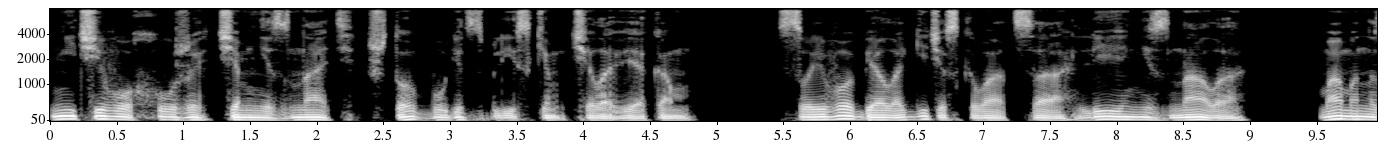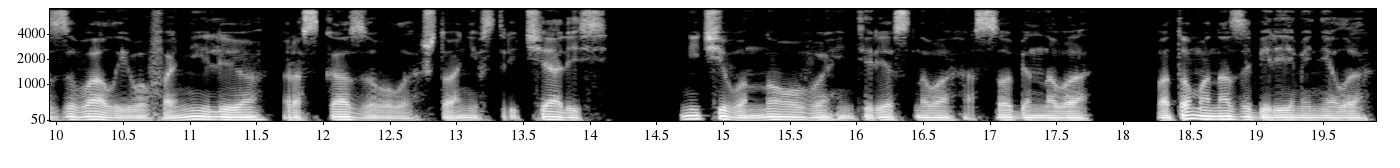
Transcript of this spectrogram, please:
ничего хуже, чем не знать, что будет с близким человеком. Своего биологического отца Лия не знала. Мама называла его фамилию, рассказывала, что они встречались, Ничего нового, интересного, особенного. Потом она забеременела.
